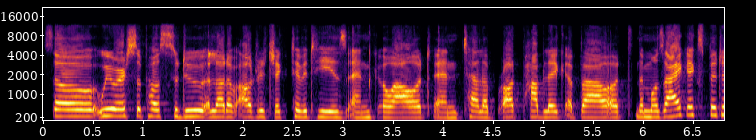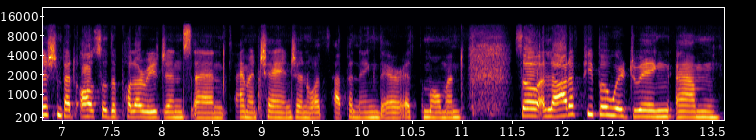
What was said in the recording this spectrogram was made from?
So we were supposed to do a lot of outreach activities and go out and tell a broad public about the Mosaic expedition, but also the polar regions and climate change and what's happening there at the moment. So a lot of people were doing um,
